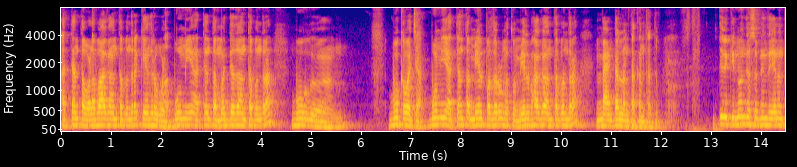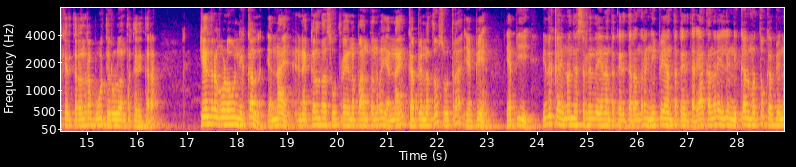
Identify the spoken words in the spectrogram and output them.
ಅತ್ಯಂತ ಒಳಭಾಗ ಅಂತ ಬಂದ್ರೆ ಕೇಂದ್ರಗೋಳ, ಭೂಮಿಯ ಅತ್ಯಂತ ಮಧ್ಯದ ಅಂತ ಬಂದ್ರೆ ಭೂ, ಭೂಕವಚ, ಭೂಮಿಯ ಅತ್ಯಂತ ಮೇಲ್ಪದರು ಮತ್ತು ಮೇಲ್ಭಾಗ ಅಂತ ಬಂದ್ರೆ ಮ್ಯಾಂಟಲ್ ಅಂತಕ್ಕಂಥದ್ದು. ಇದಕ್ಕೆ ಇನ್ನೊಂದು ಹೆಸರಿನಿಂದ ಏನಂತ ಕರೀತಾರೆ ಅಂದ್ರೆ ಭೂತಿರುಳು ಅಂತ ಕರೀತಾರೆ. ಕೇಂದ್ರಗೋಳವು ನಿಕ್ಕಲ್ ಎನ್ ಐ ನೆಕ್ಕಲ್ದ ಸೂತ್ರ ಏನಪ್ಪ ಅಂತಂದ್ರೆ ಎನ್ ಐ ಕಬ್ಬಿನದ್ದು ಸೂತ್ರ ಎ. ಎಪ್ ಇ ಇದಕ್ಕೆ ಇನ್ನೊಂದು ಹೆಸರಿನಿಂದ ಏನಂತ ಕರೀತಾರೆ ಅಂದ್ರೆ ನಿಪೆ ಅಂತ ಕರೀತಾರೆ. ಯಾಕಂದರೆ ಇಲ್ಲಿ ನಿಕ್ಕಲ್ ಮತ್ತು ಕಬ್ಬಿನ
